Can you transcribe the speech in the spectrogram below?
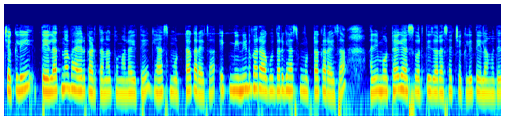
चकली तेलातनं बाहेर काढताना तुम्हाला इथे गॅस मोठा करायचा. एक मिनिटभर अगोदर गॅस मोठा करायचा आणि मोठ्या गॅसवरती जरासा चकली तेलामध्ये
